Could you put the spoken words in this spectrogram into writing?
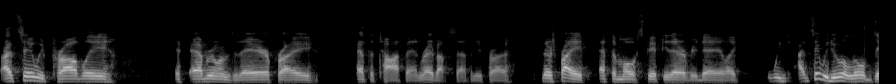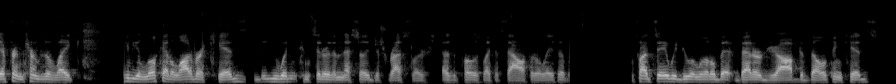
I'd say we probably, if everyone's there, probably at the top end, right about 70 probably. There's probably at the most 50 there every day. Like we I'd say we do a little different in terms of like if you look at a lot of our kids, you wouldn't consider them necessarily just wrestlers as opposed to like a South or a Lathrop. So I'd say we do a little bit better job developing kids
